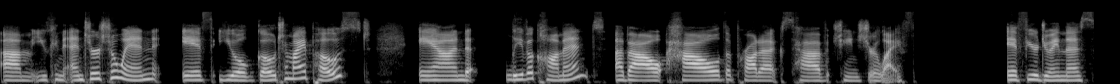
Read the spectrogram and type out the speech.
Um, you can enter to win if you'll go to my post and leave a comment about how the products have changed your life. If you're doing this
